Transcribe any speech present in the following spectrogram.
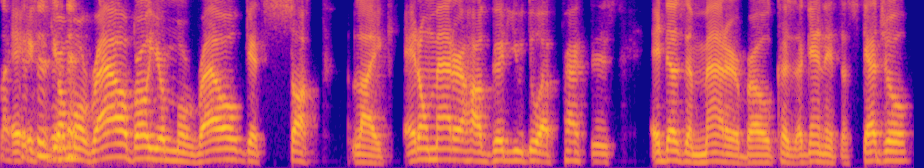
Like this is your morale, bro, your morale gets sucked. Like it don't matter how good you do at practice. It doesn't matter, bro. Because again, it's a schedule.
